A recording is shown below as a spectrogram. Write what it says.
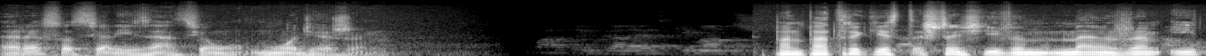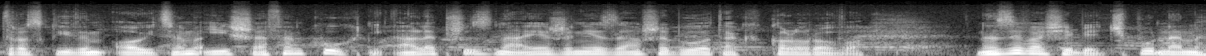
resocjalizacją młodzieży. Pan Patryk jest szczęśliwym mężem i troskliwym ojcem i szefem kuchni, ale przyznaje, że nie zawsze było tak kolorowo. Nazywa siebie ćpunem,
